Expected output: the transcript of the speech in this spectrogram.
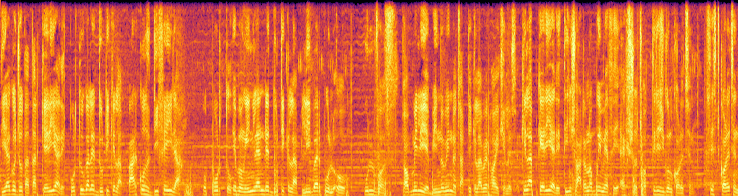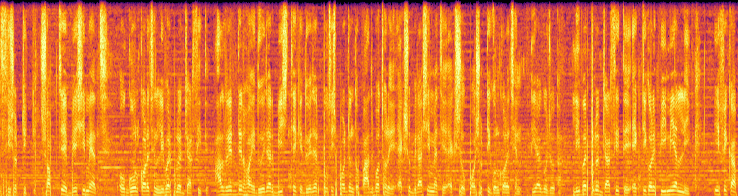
দিয়াগো জোতা তার ক্যারিয়ারে পর্তুগালের দুটি ক্লাব পার্কোস ডিফেইরা ও পোর্তো এবং ইংল্যান্ডের দুটি ক্লাব লিভারপুল ও উলভস সব মিলিয়ে ভিন্ন ভিন্ন চারটি ক্লাবের হয়ে খেলেছেন। ক্লাব ক্যারিয়ারে তিনশো আটানব্বই ম্যাচে একশো ছত্রিশ গোল করেছেন, অ্যাসিস্ট করেছেন ছেষট্টিটি। সবচেয়ে বেশি ম্যাচ ও গোল করেছেন লিভারপুলের জার্সিতে। আল রেডদের হয়ে দুই হাজার বিশ থেকে দুই হাজার পঁচিশ পর্যন্ত পাঁচ বছরে একশো বিরাশি ম্যাচে একশো পঁয়ষট্টি গোল করেছেন দিয়াগো জোতা। লিভারপুলের জার্সিতে একটি করে প্রিমিয়ার লিগ, এফএ কাপ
